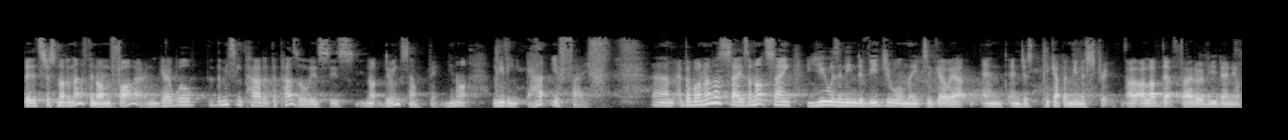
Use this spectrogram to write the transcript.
but it's just not enough. They're not on fire. And you go, well, the missing part of the puzzle is, is not doing something. You're not living out your faith. Um, but what I want to say is I'm not saying you as an individual need to go out and, and just pick up a ministry. I, I love that photo of you, Daniel,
